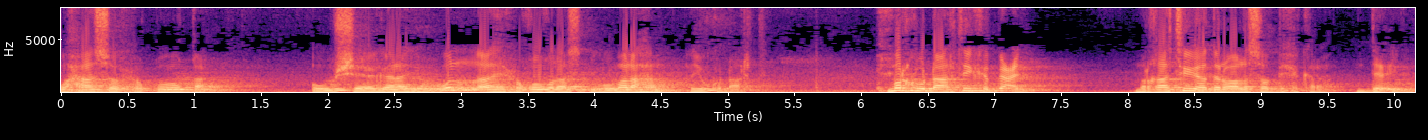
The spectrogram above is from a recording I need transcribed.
waxaasoo xuquuqa uu sheeganayo wallaahi xuquuqdaas iguma lahan ayuu ku dhaartay. Markuu dhaartay ka bacdi markhaatigii haddana waa la soo bixi karaa muddacigii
